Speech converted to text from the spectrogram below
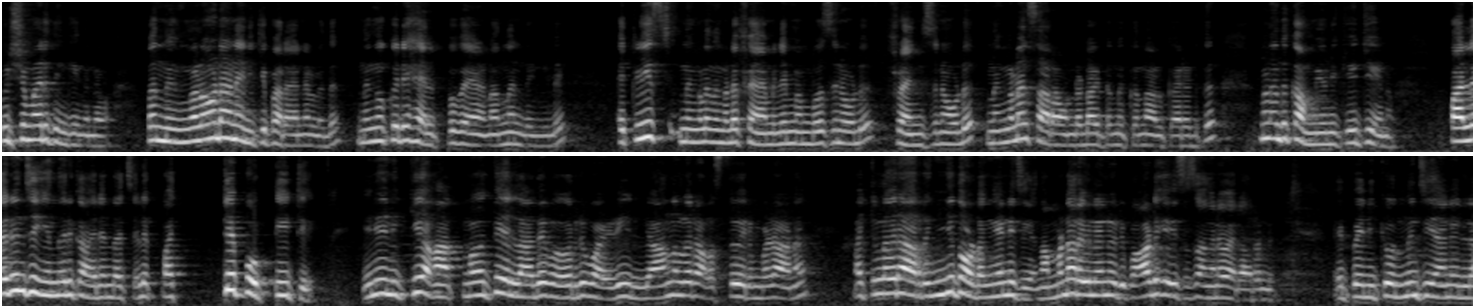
പുരുഷന്മാർ തിങ്ക് ചെയ്യുന്നുണ്ടാവുക. അപ്പം നിങ്ങളോടാണ് എനിക്ക് പറയാനുള്ളത്. നിങ്ങൾക്കൊരു ഹെൽപ്പ് വേണമെന്നുണ്ടെങ്കിൽ അറ്റ്ലീസ്റ്റ് നിങ്ങൾ നിങ്ങളുടെ ഫാമിലി മെമ്പേഴ്സിനോട് ഫ്രണ്ട്സിനോട് നിങ്ങളെ സറൗണ്ടഡ് ആയിട്ട് നിൽക്കുന്ന ആൾക്കാരുടെ അടുത്ത് നിങ്ങളത് കമ്മ്യൂണിക്കേറ്റ് ചെയ്യണം. പലരും ചെയ്യുന്ന ഒരു കാര്യം എന്താ വെച്ചാൽ പറ്റ പൊട്ടിയിട്ട് ഇനി എനിക്ക് ആത്മഹത്യ അല്ലാതെ വേറൊരു വഴി ഇല്ല എന്നുള്ളൊരു അവസ്ഥ വരുമ്പോഴാണ് മറ്റുള്ളവർ അറിഞ്ഞു തുടങ്ങേണ്ടി ചെയ്യുക. നമ്മുടെ അറിവിൽ തന്നെ ഒരുപാട് കേസസ് അങ്ങനെ വരാറുണ്ട്. ഇപ്പം എനിക്കൊന്നും ചെയ്യാനില്ല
